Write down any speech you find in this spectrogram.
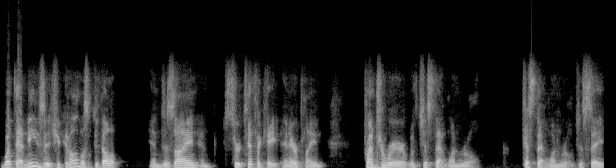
what that means is you can almost develop and design and certificate an airplane front to rear with just that one rule. Just that one rule. Just say,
